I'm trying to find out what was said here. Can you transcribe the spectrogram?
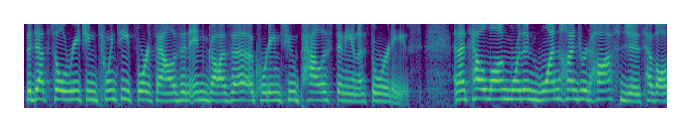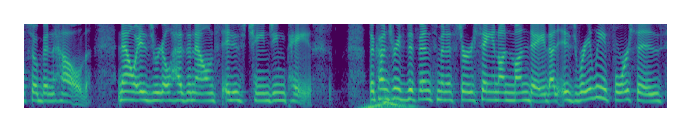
the death toll reaching 24,000 in Gaza, according to Palestinian authorities. And that's how long more than 100 hostages have also been held. Now, Israel has announced it is changing pace. The country's defense minister saying on Monday that Israeli forces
